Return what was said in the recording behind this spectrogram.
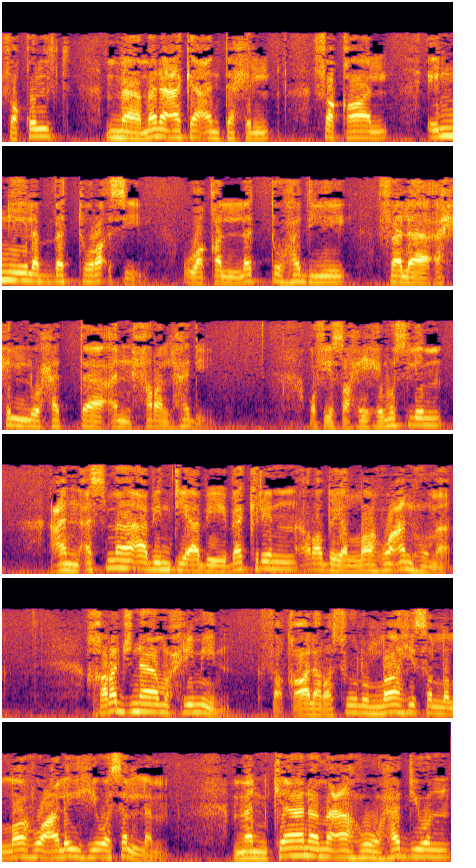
فقلت ما منعك أن تحل؟ فقال إني لبت رأسي وقلدت هديي فلا أحل حتى أنحر الهدي. وفي صحيح مسلم عن أسماء بنت أبي بكر رضي الله عنهما. خرجنا محرمين فقال رسول الله صلى الله عليه وسلم من كان معه هدي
